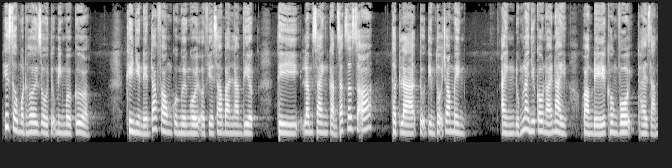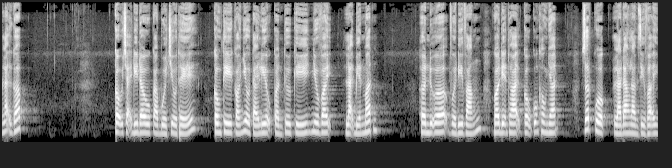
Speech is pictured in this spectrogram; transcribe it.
hít sâu một hơi rồi tự mình mở cửa. Khi nhìn đến tác phong của người ngồi ở phía sau bàn làm việc, thì Lâm xanh cảm giác rất rõ, thật là tự tìm tội cho mình. Anh đúng là như câu nói này, hoàng đế không vội, thái giám lại gấp. Cậu chạy đi đâu cả buổi chiều thế? Công ty có nhiều tài liệu cần thư ký như vậy, lại biến mất. Hơn nữa, vừa đi vắng, gọi điện thoại cậu cũng không nhận. Rốt cuộc là đang làm gì vậy?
